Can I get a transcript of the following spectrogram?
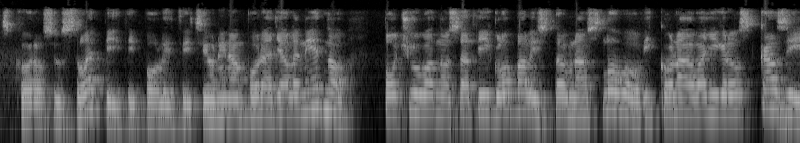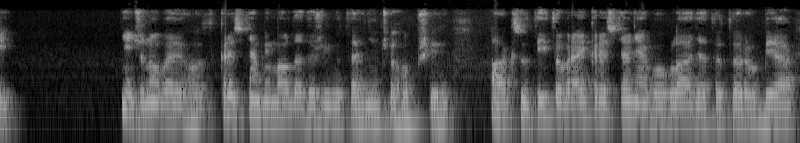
Skoro sú slepí tí politici, oni nám poradia len jedno, počúvať sa tých globalistov na slovo, vykonávať ich rozkazy. Nič nového. Kresťan by mal dať do života niečo hlbšie. Ak sú títo vraj kresťania vo vláde a toto robia,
